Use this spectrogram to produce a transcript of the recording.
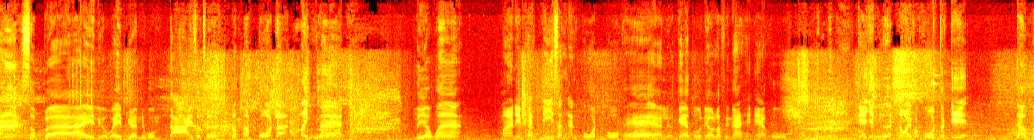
ห้าสบาย เหลือไว้เพื่อนนะผมตายซะเถอะโกดละนี่แน่เรียกว่ามาในแพ็คนี้สังงั้นโกดโอเค เหลือแกตัวเดียวแล้วสินะให้แอร์โคแกยังเลือดน้อยกว่าโกดสเกะดาวเม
